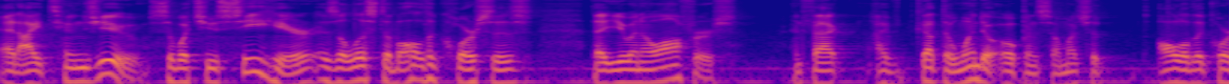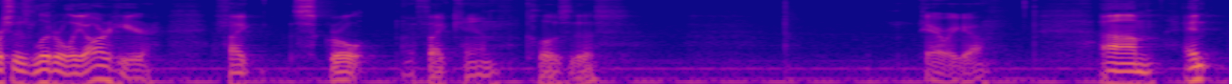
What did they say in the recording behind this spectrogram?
at iTunes U. So what you see here is a list of all the courses that UNO offers. In fact, I've got the window open so much that all of the courses literally are here. If I scroll, if I can close this, there we go. Um, and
